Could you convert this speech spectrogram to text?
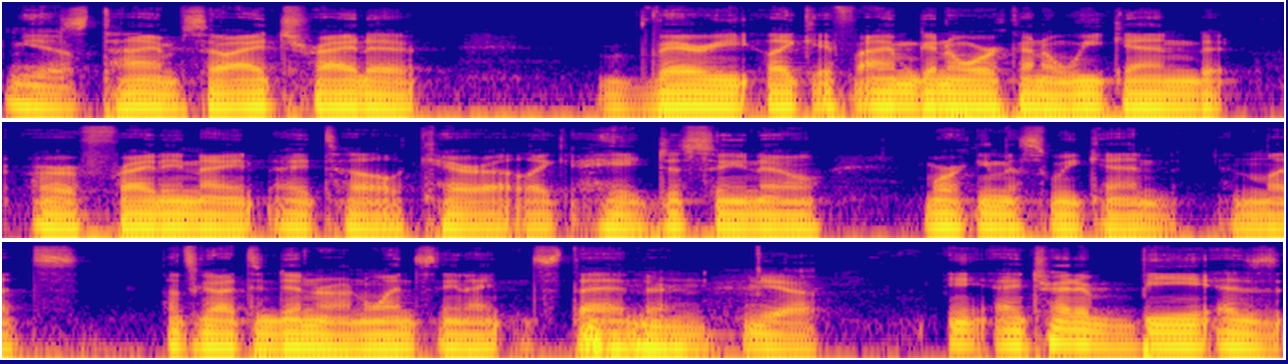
Yeah. this time. So I try to very, like, if I'm going to work on a weekend or a Friday night, I tell Kara, like, hey, just so you know, I'm working this weekend and let's. Let's go out to dinner on Wednesday night instead. Or, Mhm. Yeah. I try to be as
